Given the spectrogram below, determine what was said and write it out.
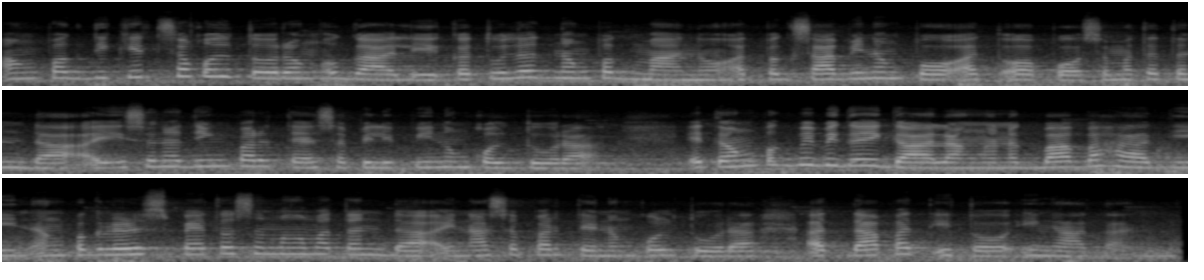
Ang pagdikit sa kulturang ugali katulad ng pagmano at pagsabi ng po at opo sa matatanda ay isa na ding parte sa Pilipinong kultura. Ito ang pagbibigay galang na nagbabahagi ang pagrerespeto sa mga matanda ay nasa parte ng kultura at dapat ito ingatan.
